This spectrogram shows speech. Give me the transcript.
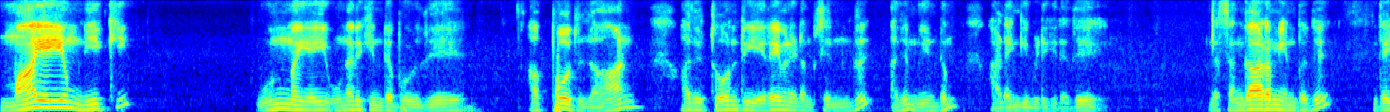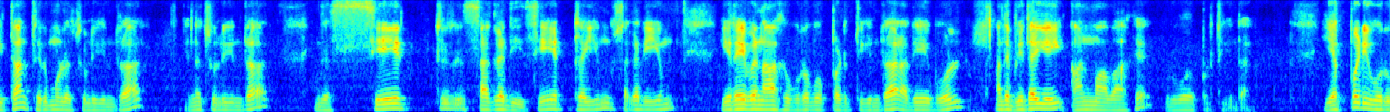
மாயையும் நீக்கி உண்மையை உணர்கின்ற பொழுது அப்போதுதான் அது தோன்றிய இறைவனிடம் சென்று அது மீண்டும் அடங்கி விடுகிறது. இந்த சங்காரம் என்பது இதைத்தான் திருமூலர் சொல்லுகின்றார். என்ன சொல்லுகின்றார்? இந்த சேற்று சகதி சேற்றையும் சகதியும் இறைவனாக உருவப்படுத்துகின்றார். அதேபோல் அந்த விதையை ஆன்மாவாக உருவப்படுத்துகின்றார் எப்படி ஒரு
